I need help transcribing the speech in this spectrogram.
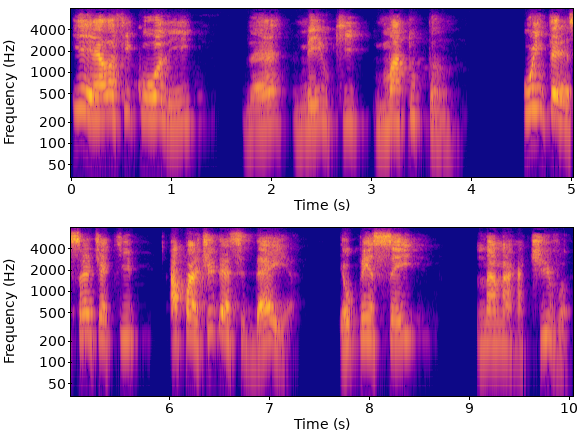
E ela ficou ali, né, meio que matutando. O interessante é que, a partir dessa ideia, eu pensei na narrativa,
